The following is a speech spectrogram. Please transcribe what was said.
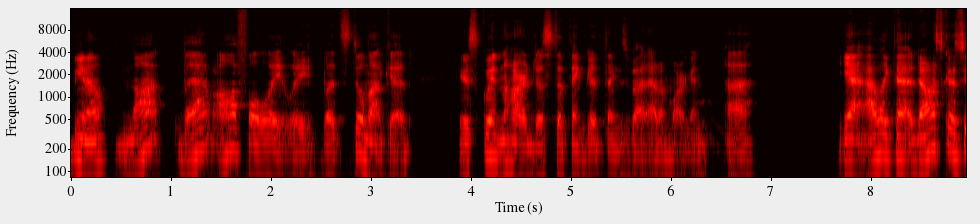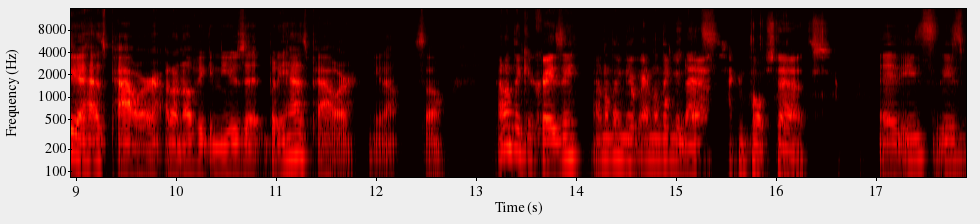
you know, not that awful lately, but still not good. You're squinting hard just to think good things about Adam Morgan. Uh, yeah, I like that. Adonis Garcia has power. I don't know if he can use it, but he has power. You know, so I don't think you're crazy. I don't think you're, I don't think you're nuts. I can pull up stats. Uh, He's he's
